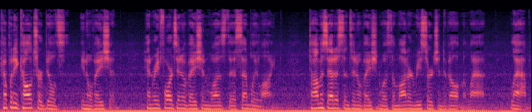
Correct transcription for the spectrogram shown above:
Company culture builds innovation. Henry Ford's innovation was the assembly line. Thomas Edison's innovation was the modern research and development lab lab.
